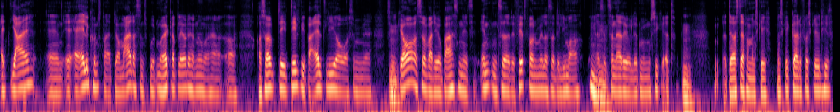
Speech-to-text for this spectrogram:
at jeg øh, af alle kunstnere, at det var mig, der sådan spurgte, må jeg godt lave det her nummer her? Og, og så det, delte vi bare alt lige over, som, øh, som mm. vi gjorde, og så var det jo bare sådan et, enten så er det fedt for dem, eller så er det lige meget. Mm. Altså sådan er det jo lidt med musik, at mm det er også derfor, man skal, man skal ikke gøre det for at skrive et hit.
